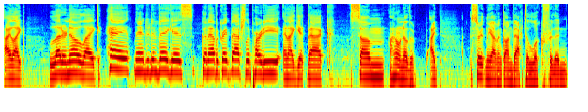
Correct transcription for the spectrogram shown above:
I like let her know like, "Hey, landed in Vegas, to have a great bachelor party." And I get back some I don't know the I certainly haven't gone back to look for the n-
